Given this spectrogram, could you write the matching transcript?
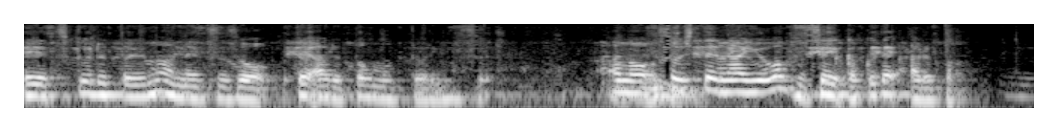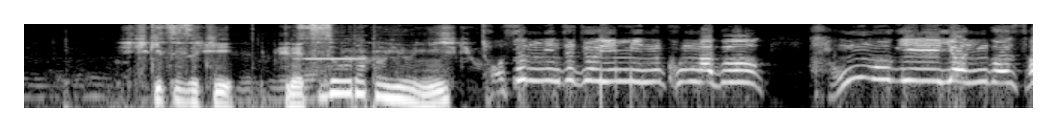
えー作るというのは捏造であると思っております。あのそして内容は不正確であると。引き続き、捏造だという認識 조선민주주의인민공화국 핵무기연구소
